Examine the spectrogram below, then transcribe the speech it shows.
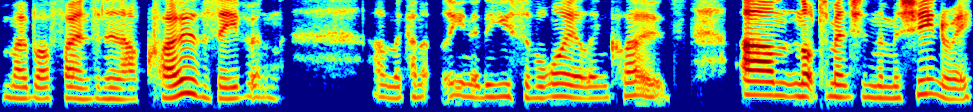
mobile phones and in our clothes, even and the kind of you know the use of oil in clothes um, not to mention the machinery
